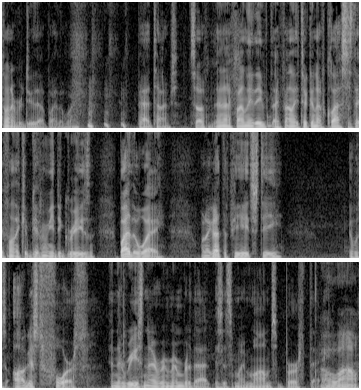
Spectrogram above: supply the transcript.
don't ever do that, by the way. Bad times. So then I finally they I finally took enough classes. They finally kept giving me degrees. By the way, when I got the PhD, it was August fourth. And the reason I remember that is it's my mom's birthday Oh wow.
